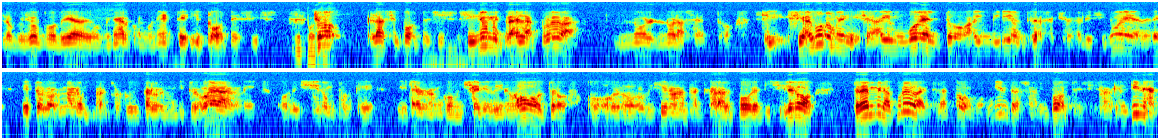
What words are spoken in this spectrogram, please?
lo que yo podría denominar como en este hipótesis. Yo las hipótesis, si no me trae la prueba, no, no la acepto. Si, si alguno me dice, hay un vuelto, hay un lío entre la seccional 19, esto lo armaron para perjudicarlo al ministro Barney, o lo hicieron porque echaron a un comisario y vino otro, o, lo hicieron atacar al pobre Kicillof, traeme la prueba y te la tomo, mientras son hipótesis. Argentina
